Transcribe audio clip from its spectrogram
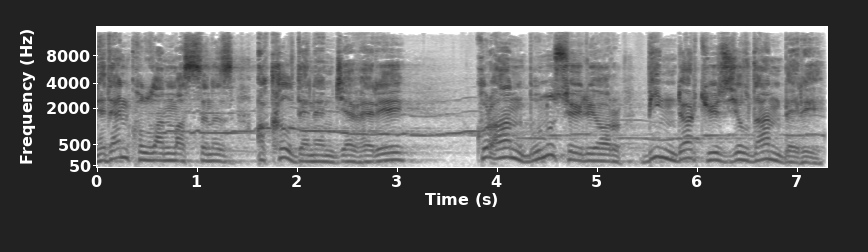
Neden kullanmazsınız akıl denen cevheri? Kur'an bunu söylüyor 1400 yıldan beri.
